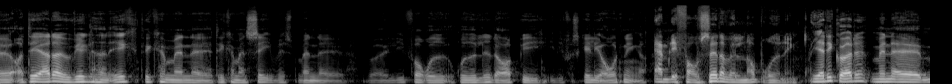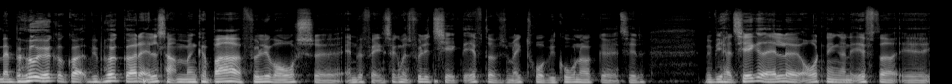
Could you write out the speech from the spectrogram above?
Øh, og det er der jo i virkeligheden ikke. Det kan man, øh, det kan man se, hvis man øh, lige får ryddet, ryddet lidt op i, i de forskellige ordninger. Jamen, det forudsætter vel en oprydning? Ja, det gør det, men øh, man behøver jo ikke at gøre, vi behøver ikke gøre det alle sammen. Man kan bare følge vores øh, anbefaling. Så kan man selvfølgelig tjekke det efter, hvis man ikke tror, vi er gode nok øh, til det. Men vi har tjekket alle ordningerne efter øh,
